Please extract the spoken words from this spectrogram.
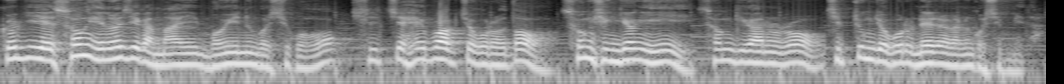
거기에 성에너지가 많이 모이는 곳이고 실제 해부학적으로도 성신경이 성기관으로 집중적으로 내려가는 곳입니다.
